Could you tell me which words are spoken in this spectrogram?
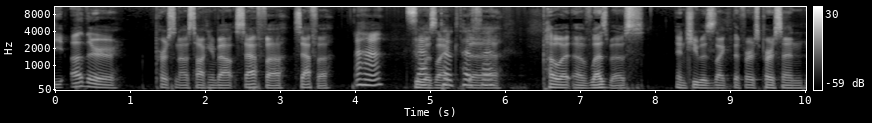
the other person I was talking about, Sappha, Sappha, Uh huh. who was like the poet of Lesbos, and she was like the first person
